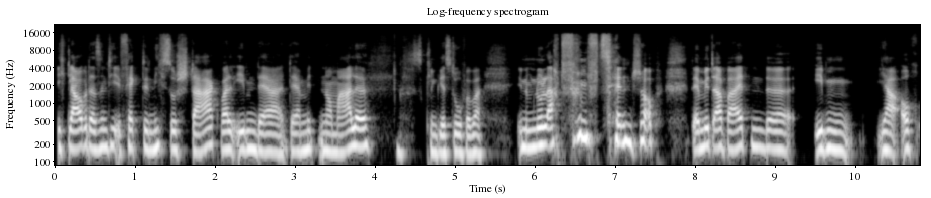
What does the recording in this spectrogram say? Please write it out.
Ich glaube, da sind die Effekte nicht so stark, weil eben der, der mit normale, das klingt jetzt doof, aber in einem 0815-Job der Mitarbeitende eben ja auch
